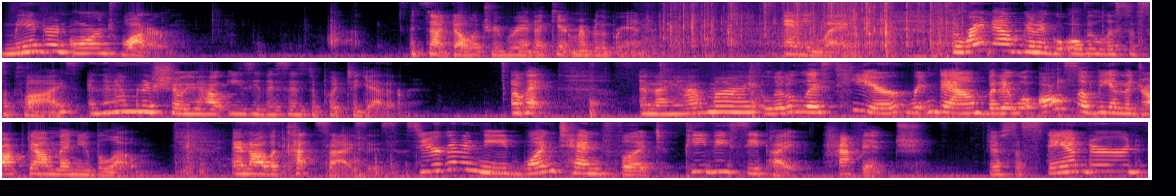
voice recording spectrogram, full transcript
Mandarin Orange Water. It's not Dollar Tree brand, I can't remember the brand. Anyway, so right now we're gonna go over the list of supplies and then I'm gonna show you how easy this is to put together. Okay, and I have my little list here written down, but it will also be in the drop-down menu below and all the cut sizes. So you're gonna need one 10 foot PVC pipe, half inch. Just a standard,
